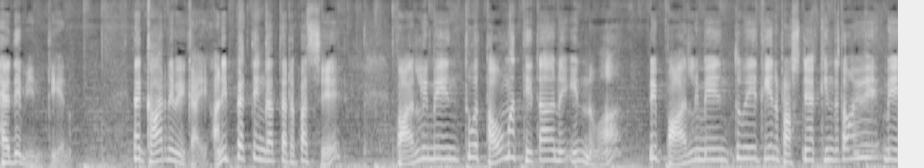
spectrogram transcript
හැදමින් තියෙනවා. කාරණයකයි අනි පැත්තෙන් ගත්තට පස්සේ පාර්ලිමේන්තුව තවමත් හිතාන ඉන්නවා. මේ පාර්ලිමේන්තුවේ තියෙන ප්‍රශ්නයක් හිද තමයි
